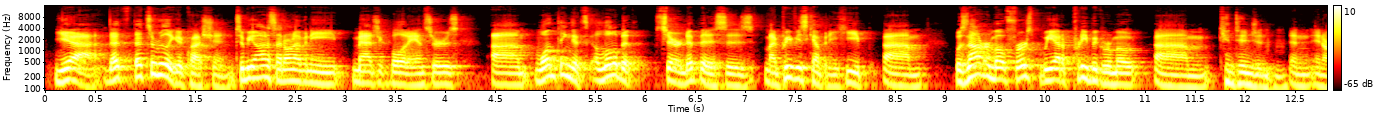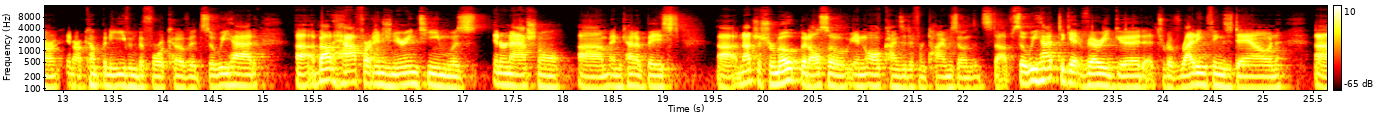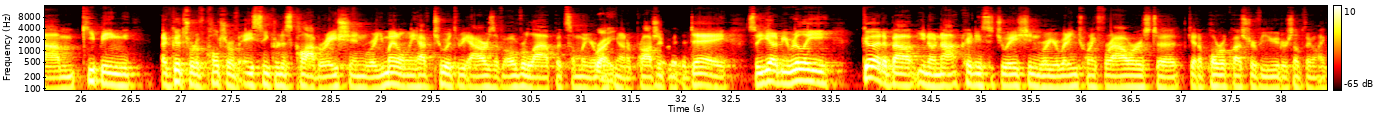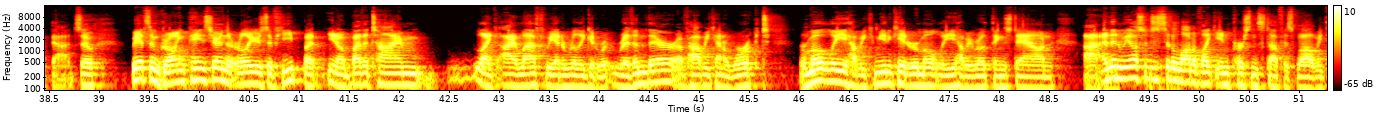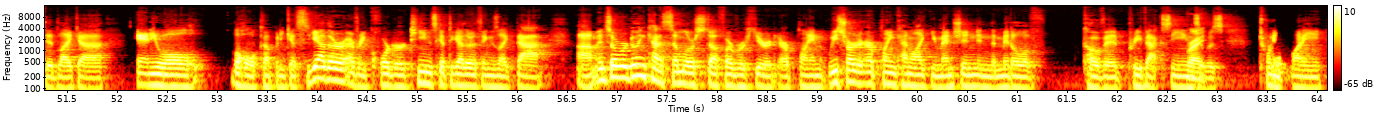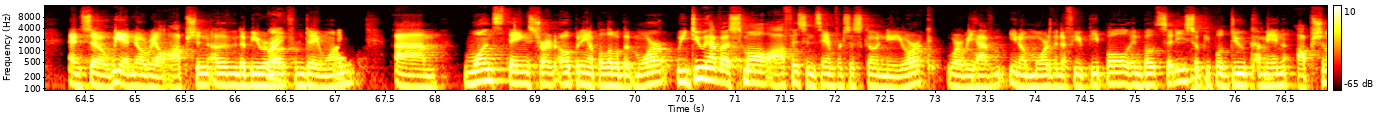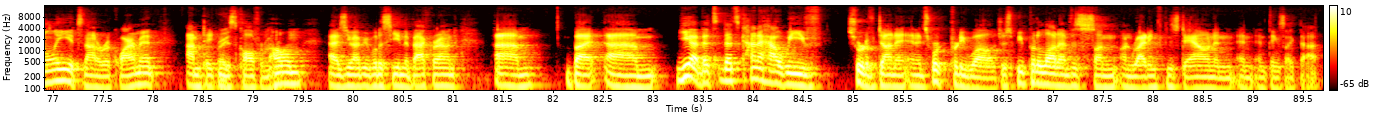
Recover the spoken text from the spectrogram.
Yeah, that's that's a really good question. To be honest, I don't have any magic bullet answers. Um, one thing that's a little bit serendipitous is my previous company, Heap, um, was not remote first, but we had a pretty big remote um, contingent in, in our in our company even before COVID. So we had uh, about half our engineering team was international um, and kind of based uh, not just remote, but also in all kinds of different time zones and stuff. So we had to get very good at sort of writing things down, um, keeping a good sort of culture of asynchronous collaboration where you might only have two or three hours of overlap with someone you're Right. working on a project with a day. So you got to be really good about you know not creating a situation where you're waiting 24 hours to get a pull request reviewed or something like that. So we had some growing pains here in the early years of Heap, but you know by the time like I left, we had a really good r- rhythm there of how we kind of worked remotely, how we communicated remotely, how we wrote things down, uh, and then we also just did a lot of like in-person stuff as well. We did like a annual the whole company gets together every quarter teams get together things like that. Um, and so we're doing kind of similar stuff over here at airplane. We started airplane kind of like you mentioned in the middle of covid pre-vaccines Right. it was 2020 and so we had no real option other than to be remote Right. from day one. Um, once things started opening up a little bit more we do have a small office in san francisco and new york where we have you know more than a few people in both cities. So people do come in optionally. It's not a requirement. I'm taking this call from home as you might be able to see in the background. Um, but um, yeah that's that's kind of how we've sort of done it and it's worked pretty well just we put a lot of emphasis on on writing things down and and, and things like that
